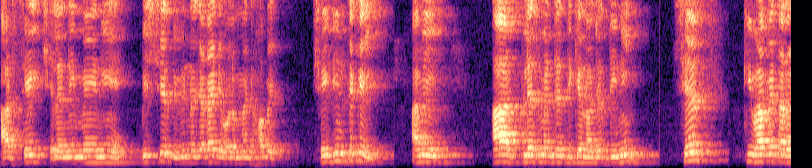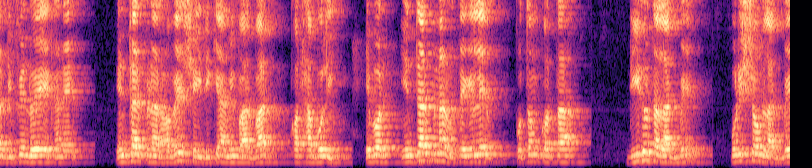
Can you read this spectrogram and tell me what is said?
আর সেই ছেলে মেয়ে নিয়ে বিশ্বের বিভিন্ন জায়গায় ডেভেলপমেন্ট হবে। সেই দিন থেকেই আমি আর প্লেসমেন্টের দিকে নজর দিইনি। সেলফ কীভাবে তারা ডিপেন্ড হয়ে এখানে এন্টারপ্রেনার হবে সেই দিকে আমি বারবার কথা বলি। এবার এন্টারপ্রেনার হতে গেলে প্রথম কথা, দৃঢ়তা লাগবে, পরিশ্রম লাগবে,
